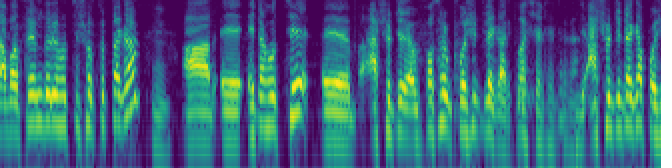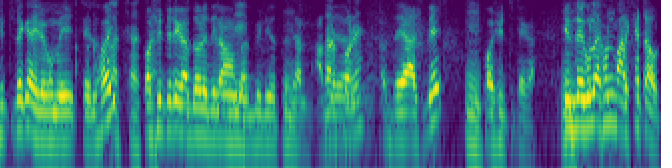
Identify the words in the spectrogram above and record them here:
দাবা ফ্রেম ধরে হচ্ছে সত্তর টাকা আর এটা হচ্ছে আটষট্টি পঁয়ষট্টি টাকা আর কি। পঁয়ষট্টি টাকা। যে আটষট্টি টাকা পঁয়ষট্টি টাকা এরকমই সেল হয়। আচ্ছা, আচ্ছা। পঁয়ষট্টি টাকা ধরে দিলাম আমার ভিডিওতে। জান। তারপরে? যে আসবে পঁয়ষট্টি টাকা। কিন্তু এগুলো এখন মার্কেট আউট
